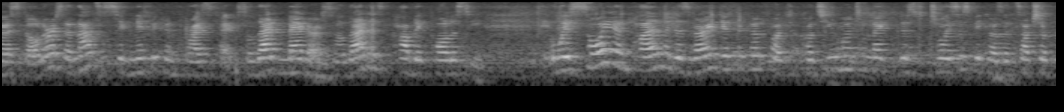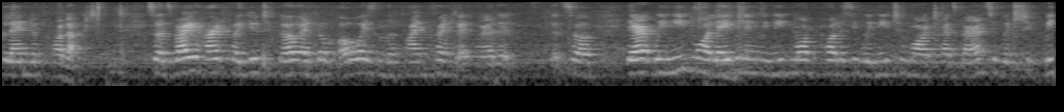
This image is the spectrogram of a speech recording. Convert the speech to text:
US dollars, and that's a significant price tag. So that matters. So that is public policy with soy and palm, it is very difficult for a consumer to make these choices because it's such a blended product. So it's very hard for you to go and look always in the fine print and where the So there, we need more labeling, we need more policy, we need to more transparency, which we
